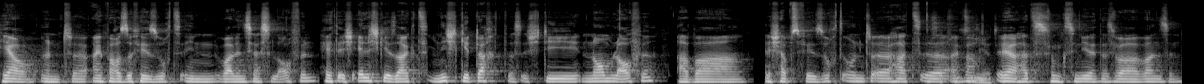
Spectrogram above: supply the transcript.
Ja, und äh, einfach so versucht, in Valencia zu laufen. Hätte ich ehrlich gesagt nicht gedacht, dass ich die Norm laufe, aber ich habe es versucht und äh, hat, äh, hat einfach, ja, hat es funktioniert. Das war Wahnsinn.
